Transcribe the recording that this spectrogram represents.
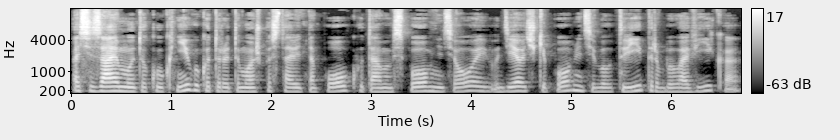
осязаемую такую книгу, которую ты можешь поставить на полку там и вспомнить, ой, вот девочки, помните, был Твиттер, была Вика.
